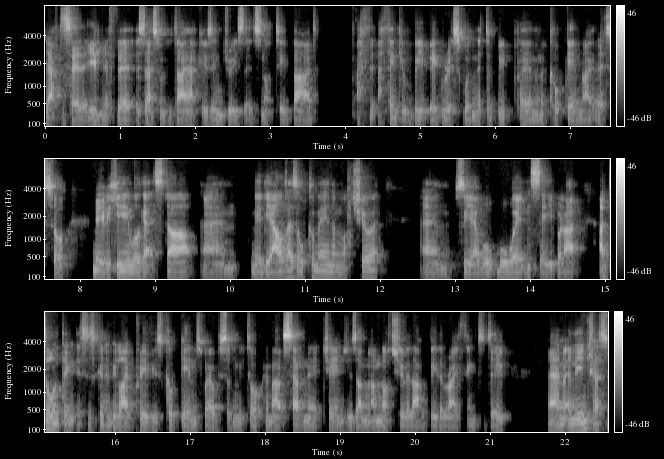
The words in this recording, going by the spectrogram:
you have to say that even if the assessment of Dajaku's injuries that it's not too bad, I, th- I think it would be a big risk, wouldn't it, to be playing in a cup game like this? So maybe Hume will get a start. Um, maybe Alves will come in. I'm not sure. Um, so yeah, we'll, we'll wait and see. But I, I don't think this is going to be like previous cup games where we're suddenly talking about seven, eight changes. I'm, I'm not sure that would be the right thing to do. Um, and the interest,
